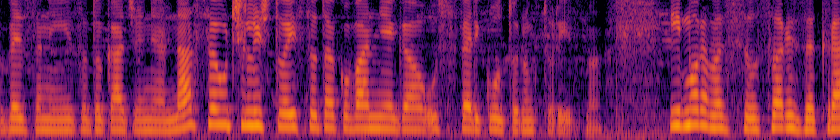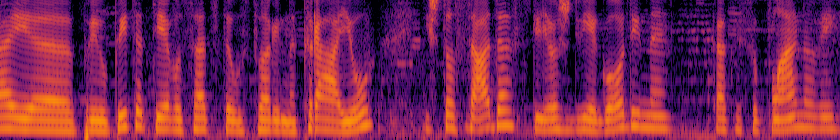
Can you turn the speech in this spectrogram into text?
vezani za događanja na sveučilištu, a isto tako van njega u sferi kulturnog turizma. I moram vas u stvari za kraj e, priupitati, evo sad ste u stvari na kraju. I što sada, još dvije godine, kakvi su planovi?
